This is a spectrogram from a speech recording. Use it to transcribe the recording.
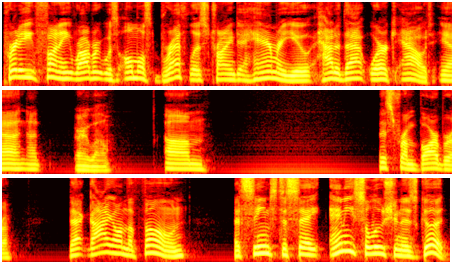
pretty funny. Robert was almost breathless trying to hammer you. How did that work out? Yeah, not very well. Um, this from Barbara. That guy on the phone that seems to say any solution is good.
